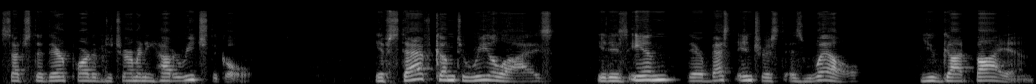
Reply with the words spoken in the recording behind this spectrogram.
such that they're part of determining how to reach the goal. If staff come to realize it is in their best interest as well, you've got buy-in.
